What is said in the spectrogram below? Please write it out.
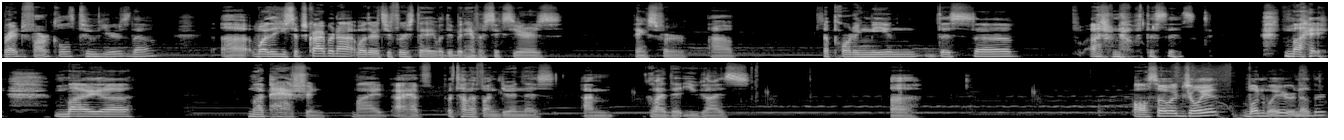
Fred Farkle, two years now. Uh, whether you subscribe or not, whether it's your first day, whether you've been here for six years, thanks for uh, supporting me in this. Uh, I don't know what this is. my my uh, my passion. My I have a ton of fun doing this. I'm glad that you guys uh also enjoy it one way or another.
